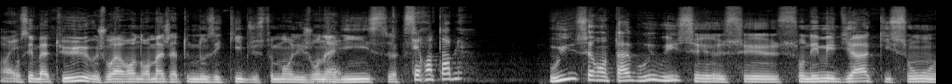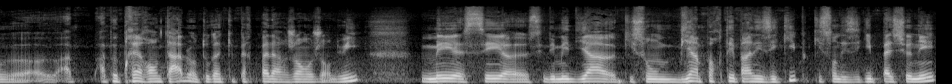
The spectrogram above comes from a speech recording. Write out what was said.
On s'est battu. Je voudrais rendre hommage à toutes nos équipes, justement, les journalistes. C'est rentable? Oui, c'est rentable, oui, oui. Ce sont des médias qui sont euh, à, peu près rentables, en tout cas qui ne perdent pas d'argent aujourd'hui. Mais euh, c'est des médias euh, qui sont bien portés par les équipes, qui sont des équipes passionnées,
